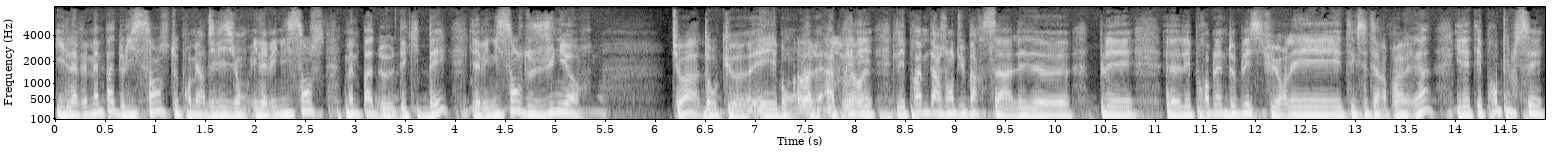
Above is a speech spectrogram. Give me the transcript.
il n'avait même pas de licence de première division. Il avait une licence, même pas d'équipe B, il avait une licence de junior. Tu vois, donc euh, et bon Ah ouais, me après les, les problèmes d'argent du Barça, les, euh, les euh, les problèmes de blessures, les etc. hein, Il a été propulsé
